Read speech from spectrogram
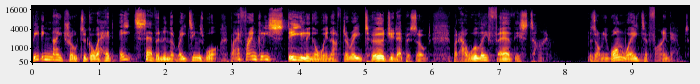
beating Nitro to go ahead 8 7 in the ratings war by frankly stealing a win after a turgid episode. But how will they fare this time? There's only one way to find out.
